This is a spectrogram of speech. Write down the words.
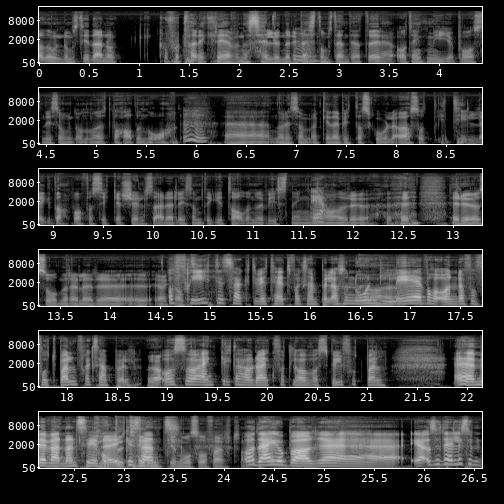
en ungdomstid er nok kan fort være krevende selv under de beste mm. omstendigheter. Og tenkt mye på hvordan disse ungdommene må ha det nå. Mm. Eh, når liksom, ok, det er bytta skole. Altså, I tillegg, da, bare for sikkerhets skyld, så er det liksom digital undervisning ja. og røde, røde soner eller ja, Og fritidsaktivitet, f.eks. Altså, noen ja, lever og ånder for fotballen, f.eks. Ja. Og så enkelte har da ikke fått lov å spille fotball eh, med vennene sine. ikke sant? Kan du tenke noe så fælt? Og det er jo bare ja, altså det er liksom,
